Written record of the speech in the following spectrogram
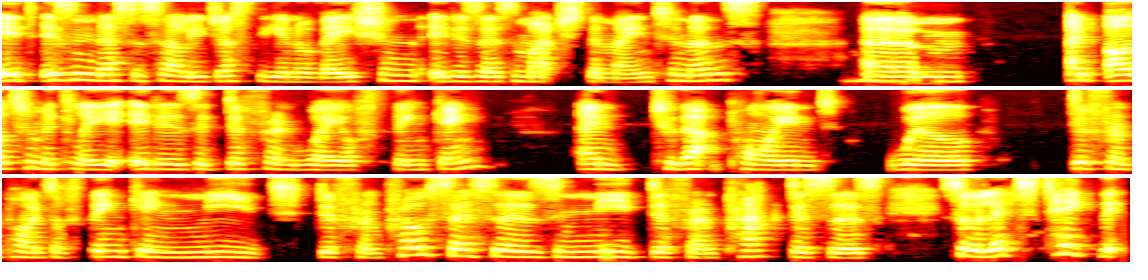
It isn't necessarily just the innovation. It is as much the maintenance. Mm -hmm. um, and ultimately, it is a different way of thinking. And to that point, will different points of thinking need different processes, need different practices. So let's take the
